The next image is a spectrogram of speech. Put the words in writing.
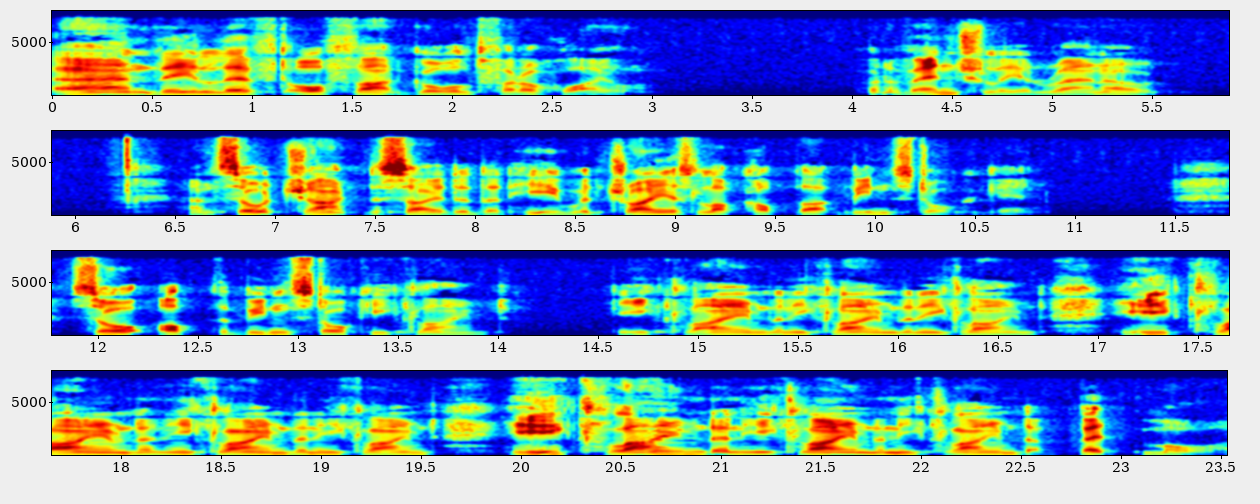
And they lived off that gold for a while. But eventually it ran out. And so Jack decided that he would try his luck up that beanstalk again. So up the beanstalk he climbed, he climbed and he climbed and he climbed. He climbed and he climbed and he climbed. He climbed and he climbed and he climbed a bit more,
